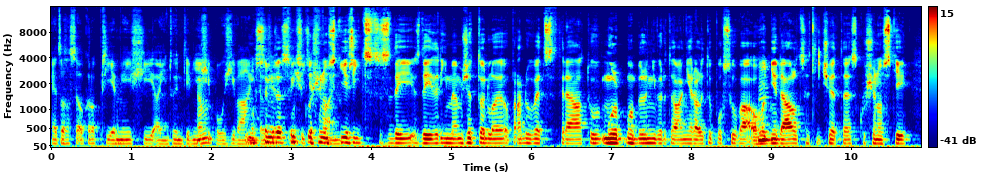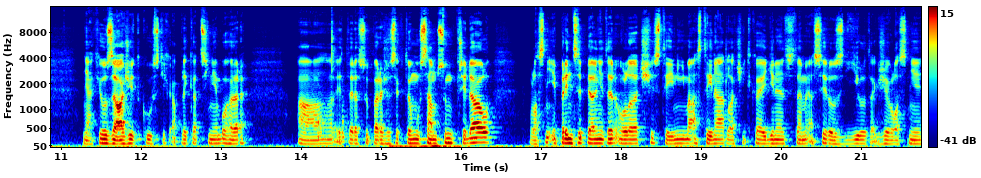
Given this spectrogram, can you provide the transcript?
je to zase o krok příjemnější a intuitivnější no, používání. Musím ze svých zkušeností fajn. říct s, Day, s Daydreamem, že tohle je opravdu věc, která tu mobilní virtuální realitu posouvá o hodně hmm. dál, co se týče té zkušenosti nějakého zážitku z těch aplikací nebo her. A je teda super, že se k tomu Samsung přidal. Vlastně i principiálně ten ovladač je stejný, má stejná tlačítka, jediné, co tam je asi rozdíl, takže vlastně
